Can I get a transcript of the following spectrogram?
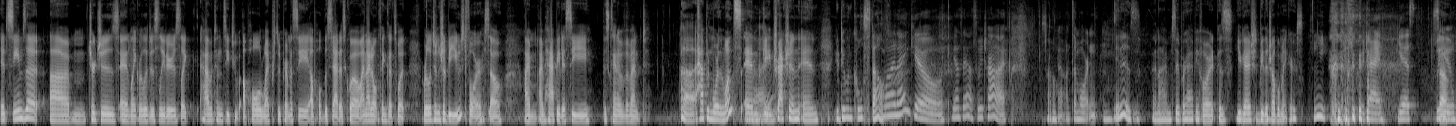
it seems that um, churches and like religious leaders like have a tendency to uphold white supremacy, uphold the status quo, and I don't think that's what religion should be used for. So I'm I'm happy to see this kind of event uh, happen more than once and Right. gain traction, and you're doing cool stuff. Well, thank you. Yes, yes, we try. So Yeah, it's important. it is, and I'm super happy for it because you guys should be the troublemakers. we try. Yes, we So, do.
